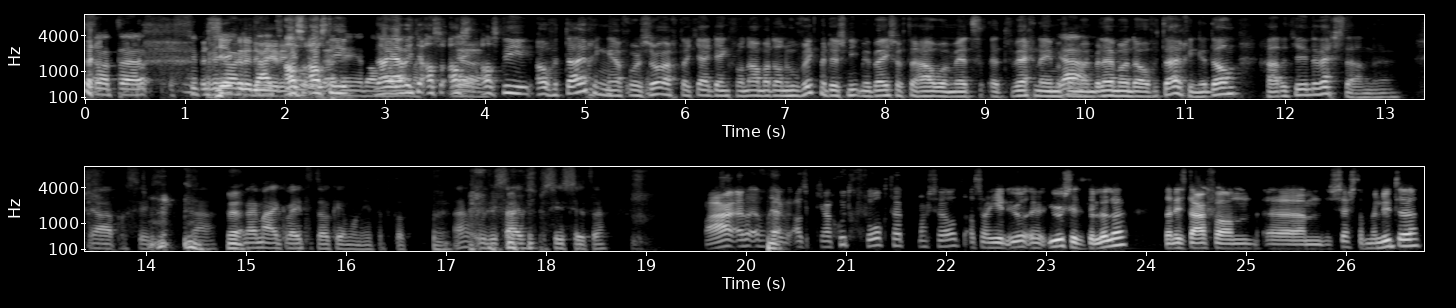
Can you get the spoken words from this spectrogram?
soort uh, superioriteit. Als, als die, nou ja, weet je, als, als, als die overtuiging ervoor zorgt dat jij denkt van, nou, maar dan hoef ik me dus niet meer bezig te houden met het wegnemen van mijn belemmerende overtuigingen, dan gaat het je in de weg staan. Eh. Ja, precies. Ja. Nee, maar ik weet het ook helemaal niet of dat, hè, hoe die cijfers precies zitten. Maar als ik jou goed gevolgd heb, Marcel, als we hier een uur, een uur zitten te lullen, dan is daarvan um, 60 minuten,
